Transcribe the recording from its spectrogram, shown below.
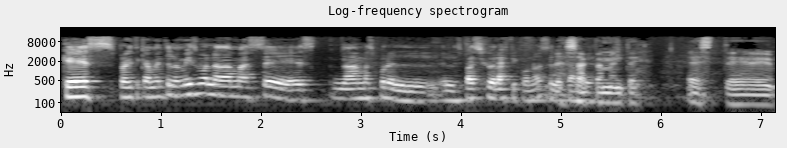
que es prácticamente lo mismo, nada más eh, es nada más por el, espacio geográfico, ¿no? Exactamente. Este,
